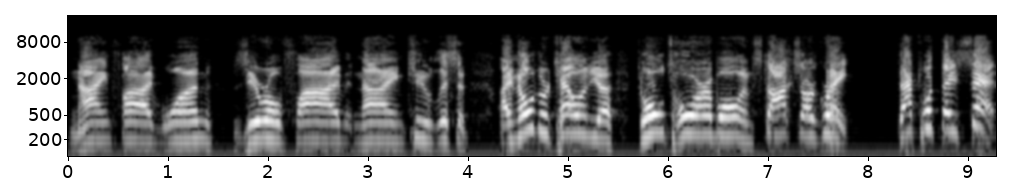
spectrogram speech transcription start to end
951 0592 listen I know they're telling you gold's horrible and stocks are great that's what they said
